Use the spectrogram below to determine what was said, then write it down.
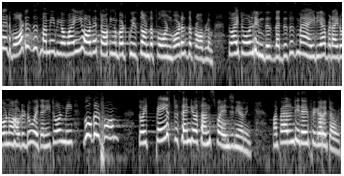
said, what is this, mummy? Why are you always talking about quiz on the phone? What is the problem? So I told him this, that this is my idea, but I don't know how to do it. And he told me, Google form. So it pays to send your sons for engineering. Apparently they figure it out.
